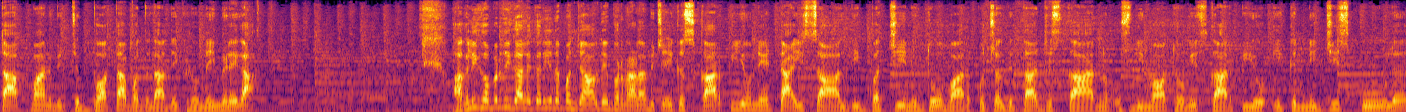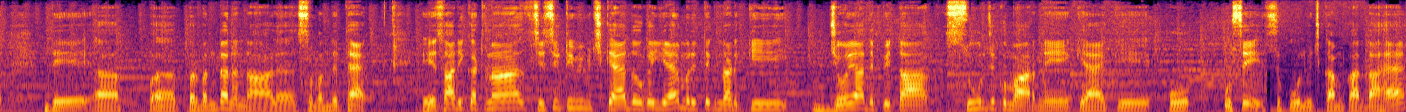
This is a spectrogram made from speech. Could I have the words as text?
ਤਾਪਮਾਨ ਵਿੱਚ ਬਹੁਤਾ ਬਦਲਾਅ ਦੇਖਣ ਨੂੰ ਨਹੀਂ ਮਿਲੇਗਾ। ਅਗਲੀ ਖਬਰ ਦੀ ਗੱਲ ਕਰੀਏ ਤਾਂ ਪੰਜਾਬ ਦੇ ਬਰਨਾਲਾ ਵਿੱਚ ਇੱਕ ਸਕਾਰਪੀਓ ਨੇ 2.5 ਸਾਲ ਦੀ ਬੱਚੀ ਨੂੰ ਦੋ ਵਾਰ ਕੁਚਲ ਦਿੱਤਾ, ਜਿਸ ਕਾਰਨ ਉਸ ਦੀ ਮੌਤ ਹੋ ਗਈ। ਸਕਾਰਪੀਓ ਇੱਕ ਨਿੱਜੀ ਸਕੂਲ ਦੇ ਪ੍ਰਬੰਧਨ ਨਾਲ ਸੰਬੰਧਿਤ ਹੈ। ਇਹ ਸਾਰੀ ਘਟਨਾ ਸੀਸੀਟੀਵੀ ਵਿੱਚ ਕੈਦ ਹੋ ਗਈ ਹੈ। ਮ੍ਰਿਤਕ ਲੜਕੀ ਜੋਇਆ ਦੇ ਪਿਤਾ ਸੂਰਜ ਕੁਮਾਰ ਨੇ ਕਿਹਾ ਹੈ ਕਿ ਉਹ ਉਸੇ ਸਕੂਲ ਵਿੱਚ ਕੰਮ ਕਰਦਾ ਹੈ।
